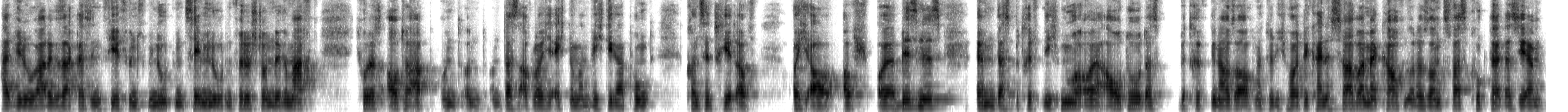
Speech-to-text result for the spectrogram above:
halt wie du gerade gesagt hast, in vier, fünf Minuten, zehn Minuten, Viertelstunde gemacht. Ich hole das Auto ab und, und, und das ist auch, glaube ich, echt nochmal ein wichtiger Punkt, konzentriert auf, euch auch auf euer Business. Ähm, das betrifft nicht nur euer Auto, das betrifft genauso auch natürlich heute keine Server mehr kaufen oder sonst was. Guckt halt, dass ihr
